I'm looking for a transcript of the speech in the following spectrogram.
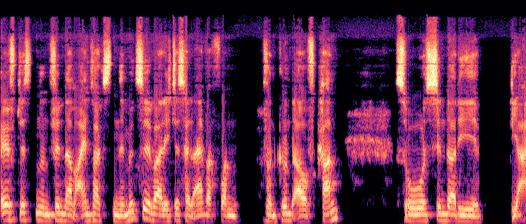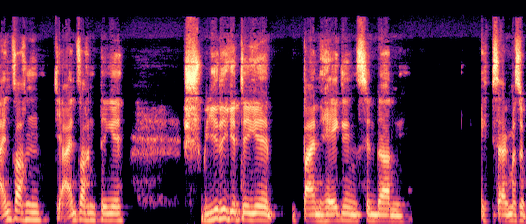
öftesten und finde am einfachsten eine Mütze, weil ich das halt einfach von, von Grund auf kann. So sind da die, die einfachen, die einfachen Dinge. Schwierige Dinge beim Häkeln sind dann, ich sage mal so,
